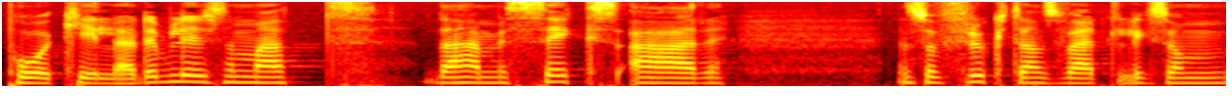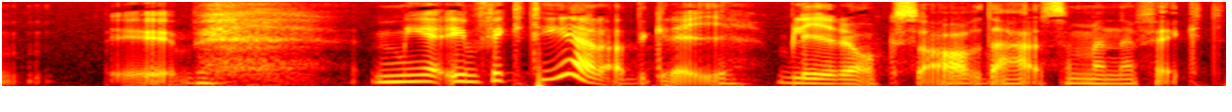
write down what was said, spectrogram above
på killar. Det blir som att det här med sex är en så fruktansvärt liksom, eh, mer infekterad grej blir det också av det här som en effekt.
